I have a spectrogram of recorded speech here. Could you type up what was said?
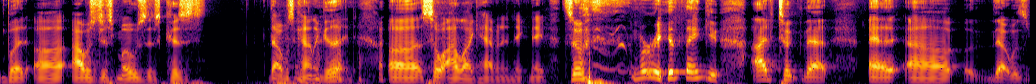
but uh, I was just Moses because that was kind of good. uh, so I like having a nickname. So Maria, thank you. I took that. At, uh, that was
